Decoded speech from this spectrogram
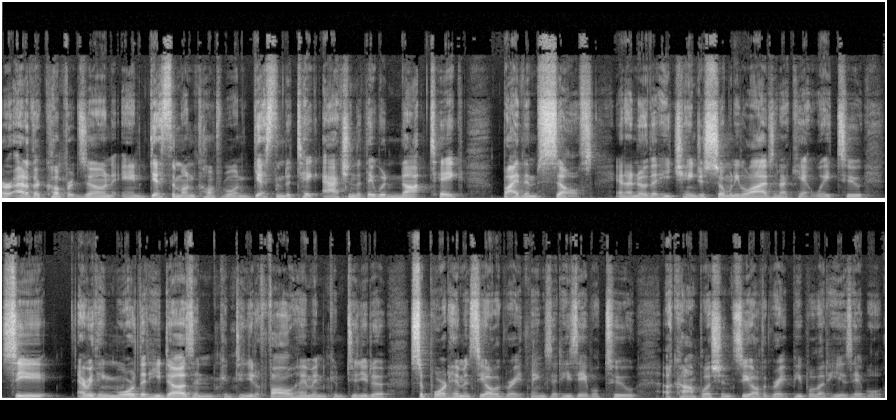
or out of their comfort zone and gets them uncomfortable and gets them to take action that they would not take by themselves. And I know that he changes so many lives, and I can't wait to see everything more that he does and continue to follow him and continue to support him and see all the great things that he's able to accomplish and see all the great people that he is able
